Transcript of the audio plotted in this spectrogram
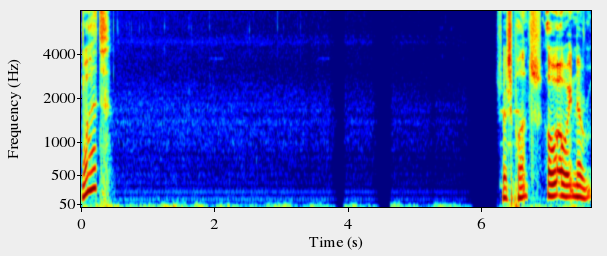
What? Stretch punch. Oh, oh wait, never.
